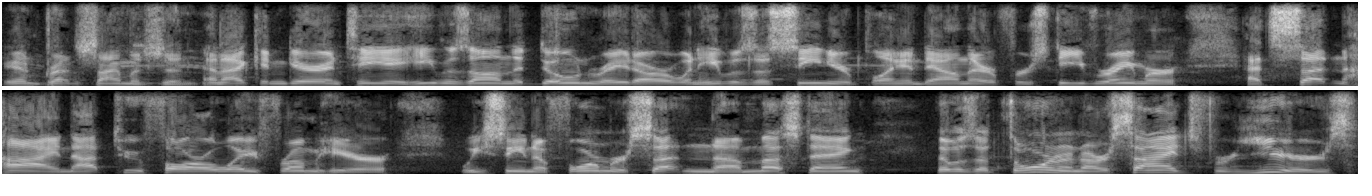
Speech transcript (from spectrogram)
in Brett Simonson. And I can guarantee you he was on the Doane radar when he was a senior playing down there for Steve Raymer at Sutton High, not too far away from here. We've seen a former Sutton uh, Mustang that was a thorn in our sides for years.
